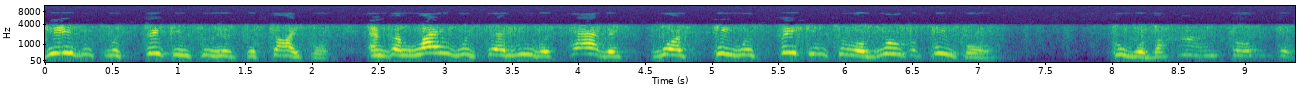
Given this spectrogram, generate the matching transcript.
Jesus was speaking to his disciples, and the language that he was having was he was speaking to a group of people who were behind closed doors.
